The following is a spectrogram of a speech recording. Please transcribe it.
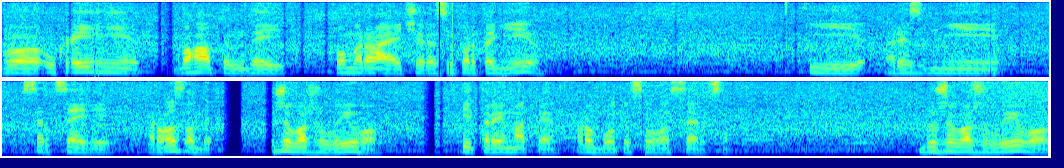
в Україні багато людей помирає через гіпертонію і різні серцеві розлади, дуже важливо підтримати роботу свого серця. Дуже важливо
